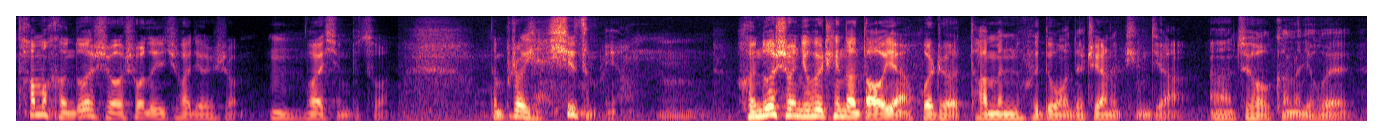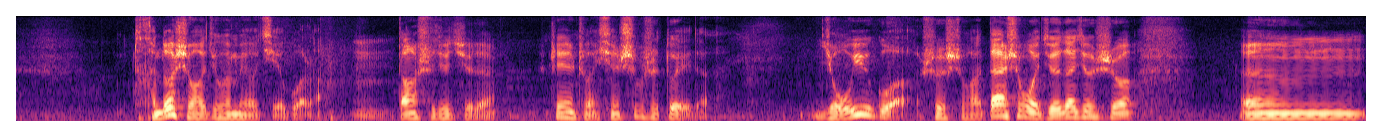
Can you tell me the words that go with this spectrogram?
他们很多时候说的一句话就是说，嗯，外形不错，但不知道演戏怎么样。嗯，很多时候你会听到导演或者他们会对我的这样的评价，嗯，最后可能就会，很多时候就会没有结果了。嗯，当时就觉得。这样转型是不是对的？犹豫过，说实话。但是我觉得就是说，嗯，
